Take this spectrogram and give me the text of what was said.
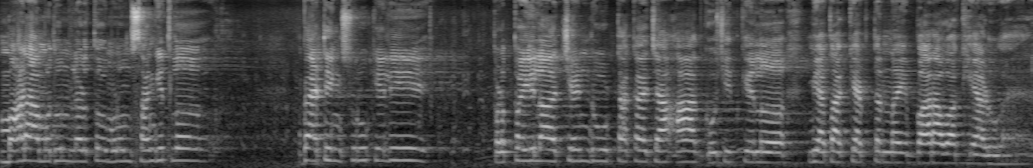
माळामधून लढतो म्हणून सांगितलं. बॅटिंग सुरू केली पण पहिला चेंडू टाकायच्या आत घोषित केलं मी आता कॅप्टन नाही बारावा खेळाडू आहे.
